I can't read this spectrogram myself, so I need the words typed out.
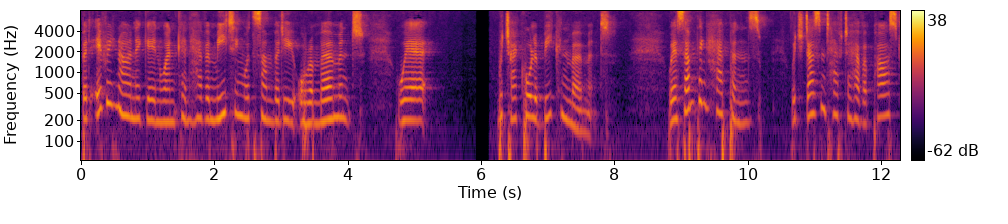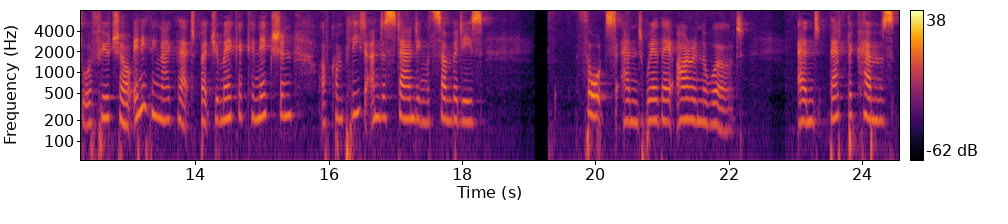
But every now and again, one can have a meeting with somebody or a moment where, which I call a beacon moment, where something happens which doesn't have to have a past or a future or anything like that, but you make a connection of complete understanding with somebody's thoughts and where they are in the world. And that becomes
